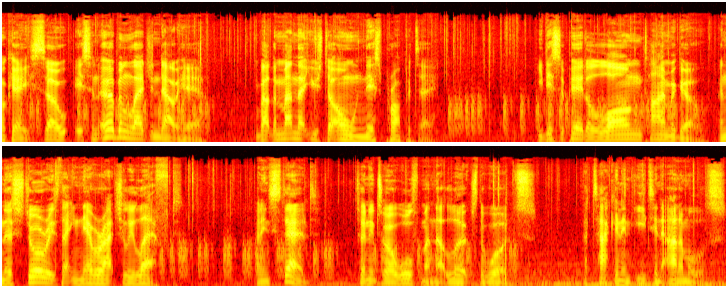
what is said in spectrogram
Okay, so it's an urban legend out here about the man that used to own this property. He disappeared a long time ago, and there's stories that he never actually left, and instead turned into a wolfman that lurks the woods, attacking and eating animals,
